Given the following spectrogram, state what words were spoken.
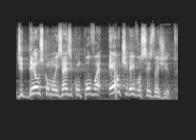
de Deus com Moisés e com o povo é: Eu tirei vocês do Egito.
